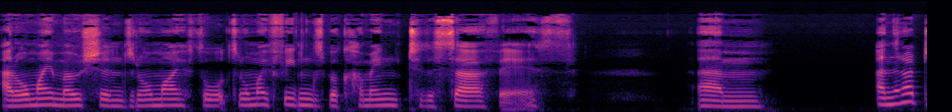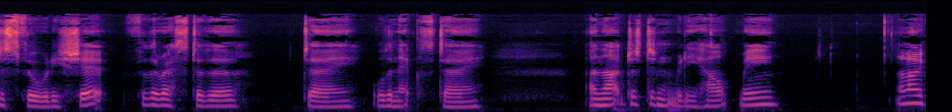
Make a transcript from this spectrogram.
and all my emotions and all my thoughts and all my feelings were coming to the surface. Um, and then I'd just feel really shit for the rest of the day or the next day, and that just didn't really help me. And I,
